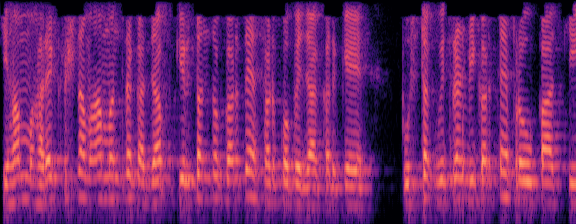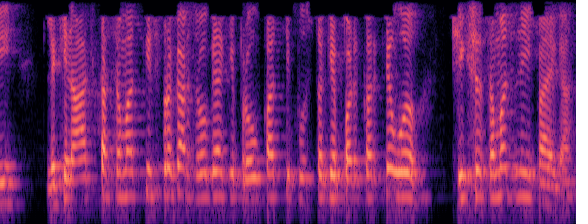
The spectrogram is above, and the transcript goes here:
कि हम हरे कृष्ण महामंत्र का जब कीर्तन तो करते हैं, सड़कों पे जा करके पुस्तक वितरण भी करते हैं प्रभुपाद की। लेकिन आज का समाज किस प्रकार से हो गया कि प्रभुपाद की पुस्तकें पढ़ करके वो ठीक से समझ नहीं पाएगा?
